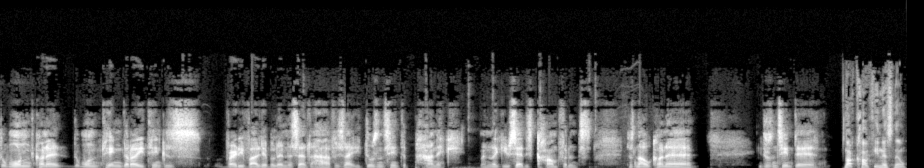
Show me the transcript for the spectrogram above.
the one kind of the one thing that I think is very valuable in the centre half is that he doesn't seem to panic, and like you said, his confidence. There's no kind of he doesn't seem to not cockiness now.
